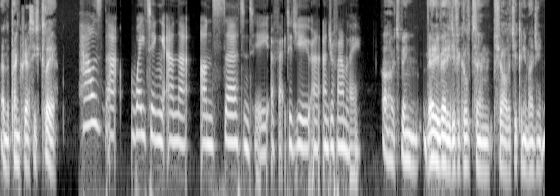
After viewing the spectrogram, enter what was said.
and the pancreas is clear. How's that waiting and that uncertainty affected you and your family? Oh, it's been very, very difficult, um, Charlotte. You can imagine.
